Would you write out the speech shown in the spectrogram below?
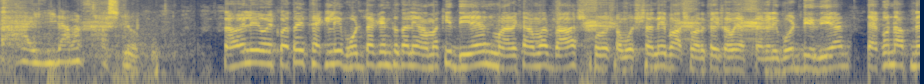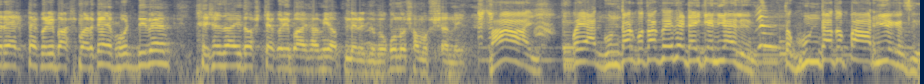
ভাই এটা আমার খাস লোক তাহলে ওই কথাই থাকলে ভোটটা কিন্তু তাহলে আমাকে দিয়েন মার্কা আমার বাস কোনো সমস্যা নেই বাস মার্কায় সবাই একটা করে ভোট দিয়ে দিয়েন। এখন আপনারা একটা করে বাস মার্কায় ভোট দিবেন শেষে যাই দশটা করে বাস আমি আপনারা দেবো কোনো সমস্যা নেই। ভাই ওই এক ঘণ্টার কথা কয়ে যে ডাইকে নিয়ে আইলেন তো ঘণ্টা তো পার হয়ে গেছে।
